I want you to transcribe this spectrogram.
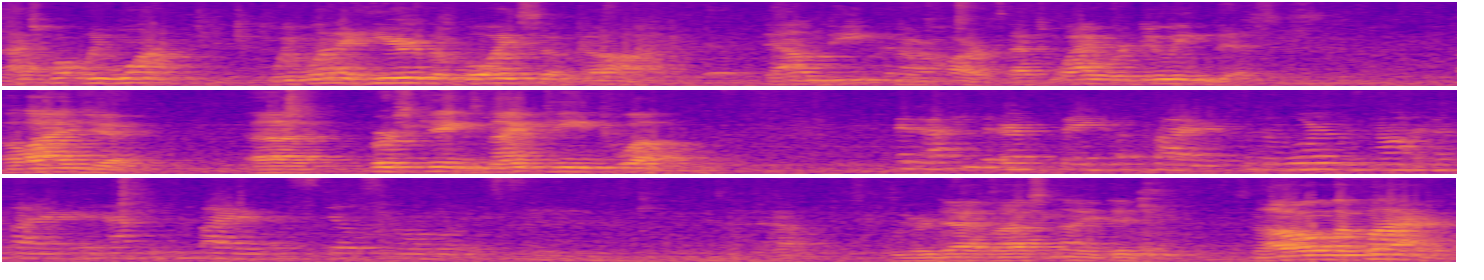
That's what we want. We want to hear the voice of God down deep in our hearts. That's why we're doing this. Elijah, uh, 1 Kings 19, 12. And after the earthquake, a fire, but the Lord was not in the fire, and after fire, a still small voice. We heard that last night, didn't we? It's not on the fire.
